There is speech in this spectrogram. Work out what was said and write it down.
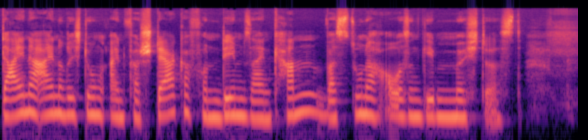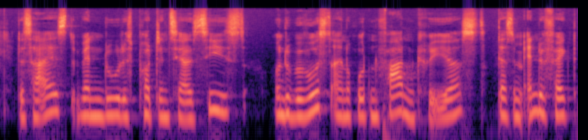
deine Einrichtung ein Verstärker von dem sein kann, was du nach außen geben möchtest. Das heißt, wenn du das Potenzial siehst und du bewusst einen roten Faden kreierst, dass im Endeffekt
